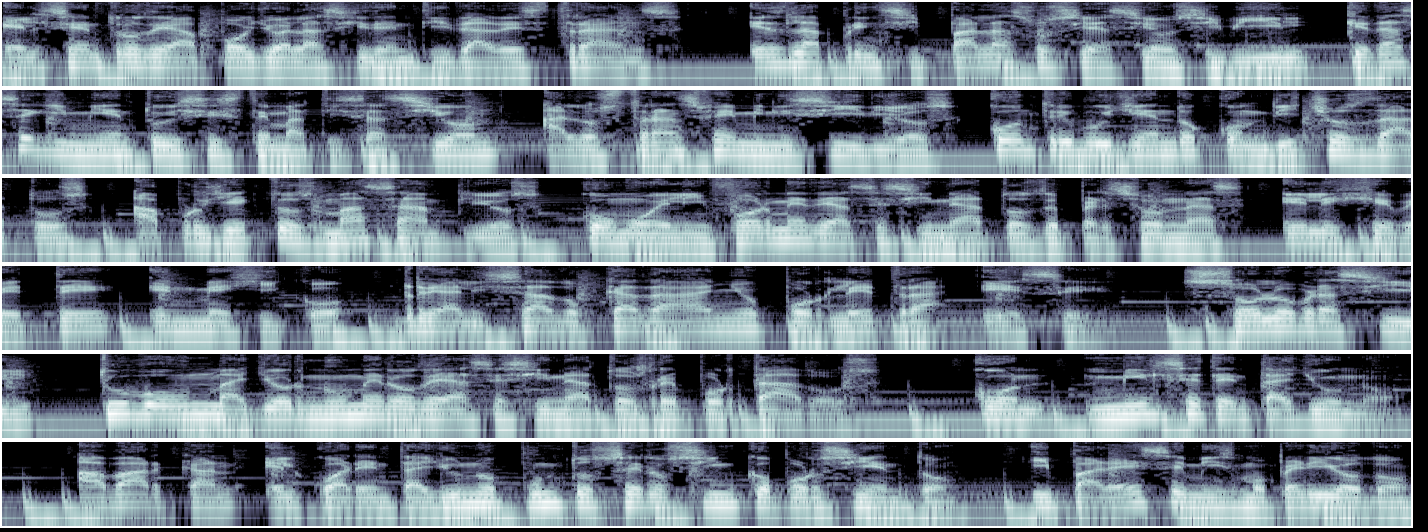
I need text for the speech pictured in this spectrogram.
El Centro de Apoyo a las Identidades Trans es la principal asociación civil que da seguimiento y sistematización a los transfeminicidios, contribuyendo con dichos datos a proyectos más amplios como el Informe de Asesinatos de Personas LGBT en México, realizado cada año por letra S. Solo Brasil tuvo un mayor número de asesinatos reportados, con 1071. Abarcan el 41.05% y para ese mismo periodo,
